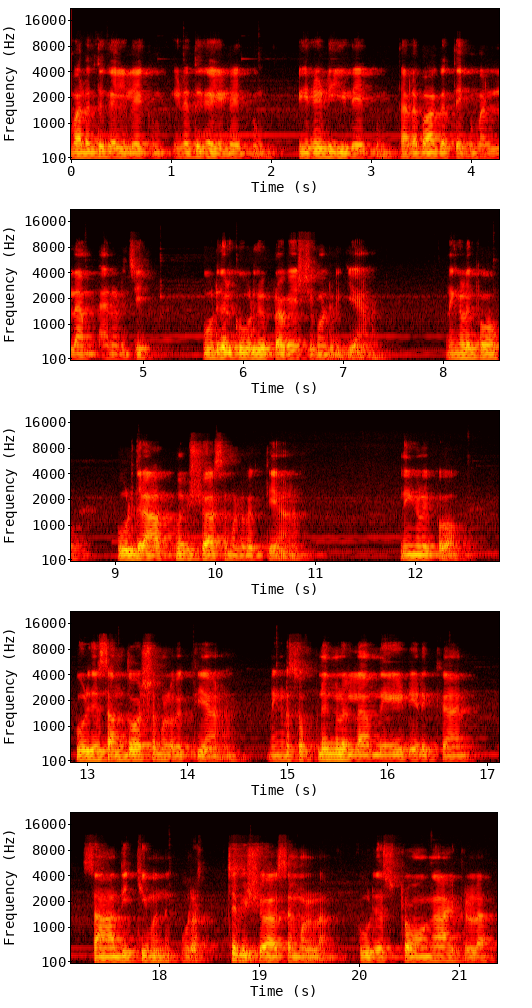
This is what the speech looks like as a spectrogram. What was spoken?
വലത് കൈയിലേക്കും ഇടത് കൈയിലേക്കും പിരടിയിലേക്കും തലഭാഗത്തേക്കും എല്ലാം എനർജി കൂടുതൽ കൂടുതൽ പ്രവേശിച്ചുകൊണ്ടിരിക്കുകയാണ്. നിങ്ങളിപ്പോൾ കൂടുതൽ ആത്മവിശ്വാസമുള്ള വ്യക്തിയാണ്. നിങ്ങളിപ്പോൾ കൂടുതൽ സന്തോഷമുള്ള വ്യക്തിയാണ്. നിങ്ങളുടെ സ്വപ്നങ്ങളെല്ലാം നേടിയെടുക്കാൻ സാധിക്കുമെന്ന് ഉറച്ച വിശ്വാസമുള്ള കൂടുതൽ സ്ട്രോങ് ആയിട്ടുള്ള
